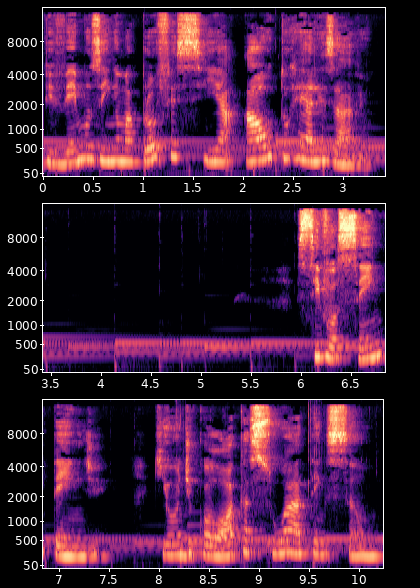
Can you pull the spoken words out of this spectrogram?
vivemos em uma profecia autorrealizável. Se você entende que onde coloca sua atenção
